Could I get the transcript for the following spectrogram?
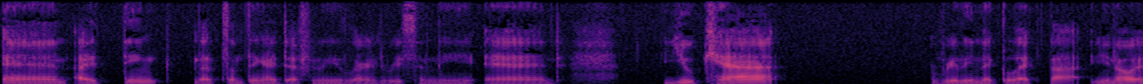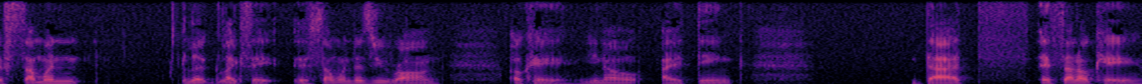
And I think that's something I definitely learned recently and you can't really neglect that. You know, if someone look, like say, if someone does you wrong, okay, you know, I think that's it's not okay,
